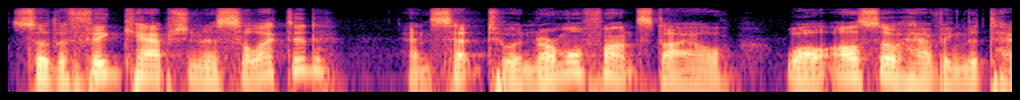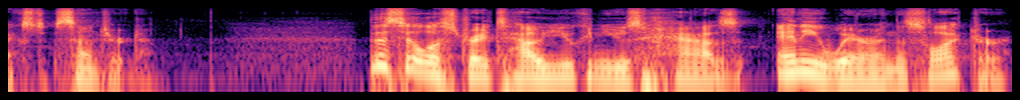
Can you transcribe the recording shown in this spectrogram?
so the fig caption is selected and set to a normal font style while also having the text centered. This illustrates how you can use has anywhere in the selector,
